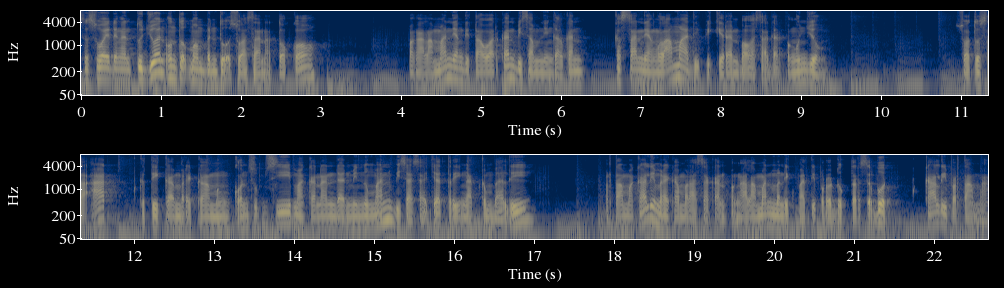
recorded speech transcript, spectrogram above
sesuai dengan tujuan untuk membentuk suasana toko, pengalaman yang ditawarkan bisa meninggalkan kesan yang lama di pikiran bawah sadar pengunjung. Suatu saat, ketika mereka mengkonsumsi makanan dan minuman bisa saja teringat kembali pertama kali mereka merasakan pengalaman menikmati produk tersebut kali pertama.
